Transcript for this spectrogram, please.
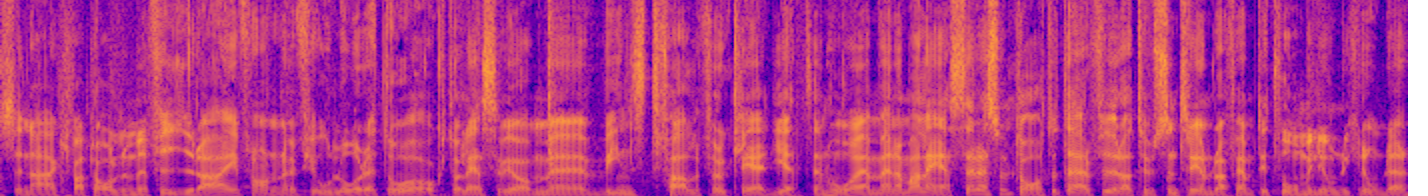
sina kvartal nummer fyra ifrån fjolåret då och då läser vi om eh, vinstfall för klädjätten H&M. Men när man läser resultatet där, 4 352 miljoner kronor,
